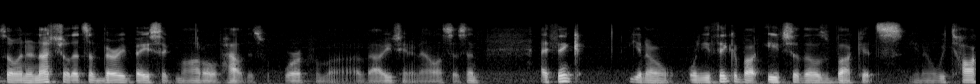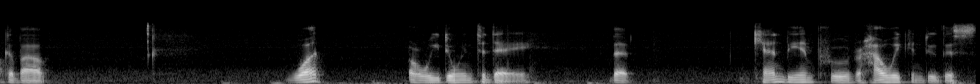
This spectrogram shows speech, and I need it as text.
so, in a nutshell, that's a very basic model of how this would work from a, a value chain analysis. And I think, you know, when you think about each of those buckets, you know, we talk about what are we doing today that can be improved or how we can do this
